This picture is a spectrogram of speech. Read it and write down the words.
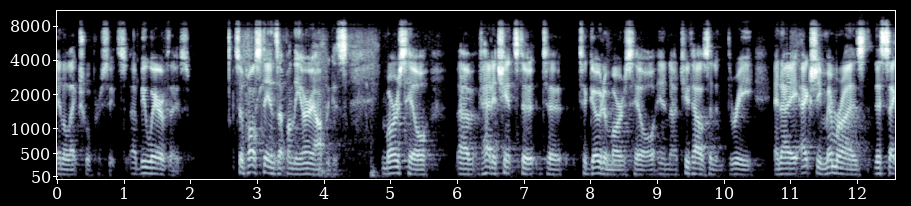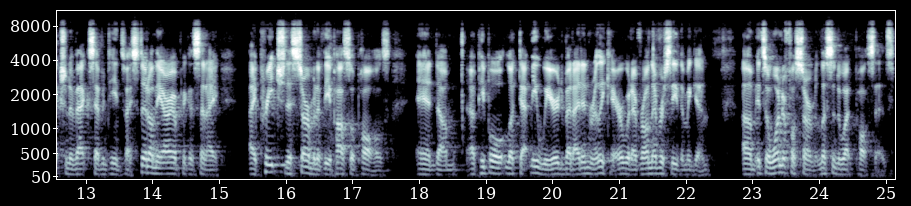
intellectual pursuits. Uh, beware of those. So Paul stands up on the Areopagus, Mars Hill. Uh, I've had a chance to to to go to Mars Hill in uh, 2003, and I actually memorized this section of Acts 17. So I stood on the Areopagus and I, I preached this sermon of the Apostle Paul's, and um, uh, people looked at me weird, but I didn't really care. Whatever, I'll never see them again. Um, it's a wonderful sermon. Listen to what Paul says.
